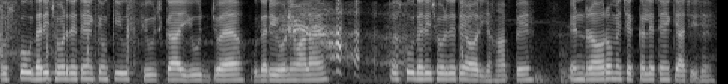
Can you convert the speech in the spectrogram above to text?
तो उसको उधर ही छोड़ देते हैं, क्योंकि उस फ्यूज का यूज़ जो है, उधर ही होने वाला है। तो उसको उधर ही छोड़ देते हैं और यहाँ पे इन ड्रॉरों में चेक कर लेते हैं क्या चीज़ है।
